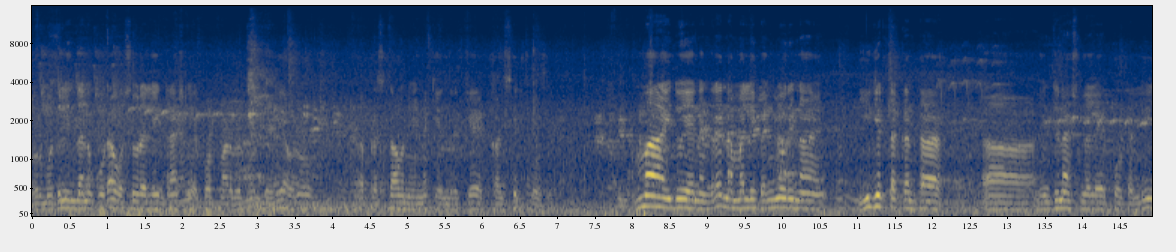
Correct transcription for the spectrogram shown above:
ಅವರು ಮೊದಲಿಂದನೂ ಕೂಡ ಹೊಸೂರಲ್ಲಿ ಇಂಟರ್ನ್ಯಾಷನಲ್ ಏರ್ಪೋರ್ಟ್ ಮಾಡಬೇಕು ಅಂತೇಳಿ ಅವರು ಪ್ರಸ್ತಾವನೆಯನ್ನು ಕೇಂದ್ರಕ್ಕೆ ಕಳಿಸಿರ್ಬೋದು. ನಮ್ಮ ಇದು ಏನಂದರೆ ನಮ್ಮಲ್ಲಿ ಬೆಂಗಳೂರಿನ ಈಗಿರ್ತಕ್ಕಂಥ ಇಂಟರ್ನ್ಯಾಷನಲ್ ಏರ್ಪೋರ್ಟಲ್ಲಿ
